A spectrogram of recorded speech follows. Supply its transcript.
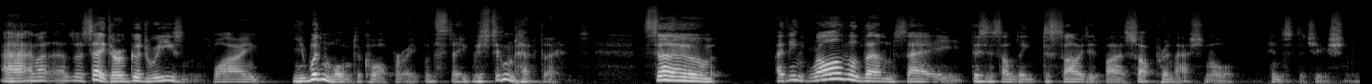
Uh, and as I say, there are good reasons why you wouldn't want to cooperate with a state which didn't have those. So I think rather than say this is something decided by a supranational institution,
